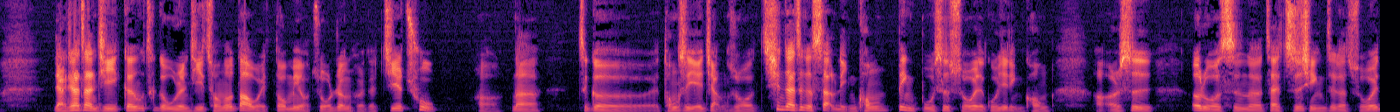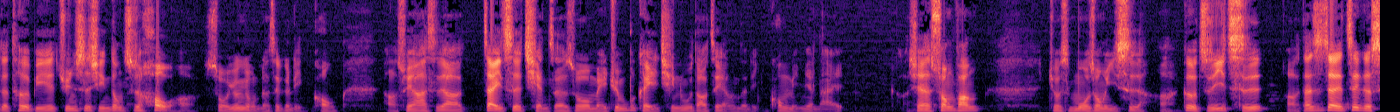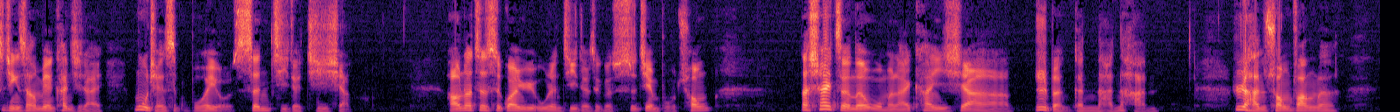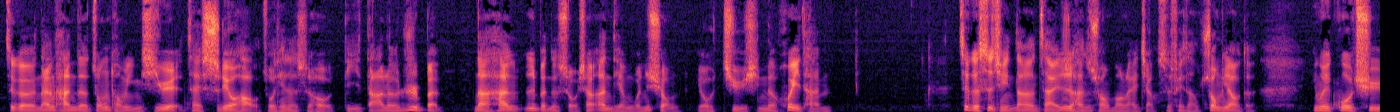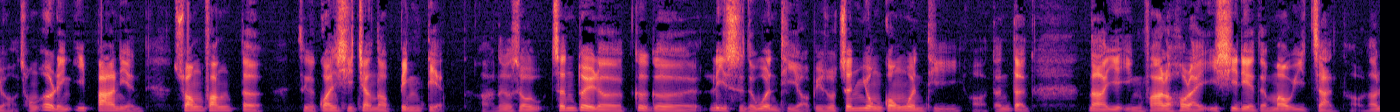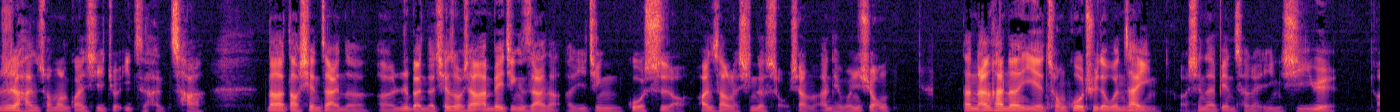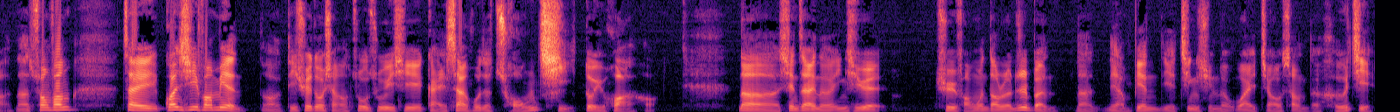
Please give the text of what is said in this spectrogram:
两架战机跟这个无人机从头到尾都没有做任何的接触啊。那这个同时也讲说，现在这个上领空并不是所谓的国际领空啊，而是。俄罗斯呢，在执行这个所谓的特别军事行动之后，啊，所拥有的这个领空，啊，所以他是要再一次谴责说，美军不可以侵入到这样的领空里面来。现在双方就是莫衷一是啊，啊，各执一词啊，但是在这个事情上面看起来，目前是不会有升级的迹象。好，那这是关于无人机的这个事件补充。那下一则呢，我们来看一下日本跟南韩，日韩双方呢。这个南韩的总统尹锡悦在十六号昨天的时候抵达了日本，那和日本的首相岸田文雄有举行了会谈。这个事情当然在日韩双方来讲是非常重要的，因为过去哦，从二零一八年双方的这个关系降到冰点啊。那个时候，针对了各个历史的问题啊，比如说征用工问题啊等等，那也引发了后来一系列的贸易战啊。那日韩双方关系就一直很差。那到现在呢，呃，日本的前首相安倍晋三啊已经过世哦，换上了新的首相岸田文雄。那南韩呢，也从过去的文在寅啊，现在变成了尹锡悦啊。那双方在关系方面啊，的确都想要做出一些改善或者重启对话哈。那现在呢，尹锡悦去访问到了日本，那两边也进行了外交上的和解。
